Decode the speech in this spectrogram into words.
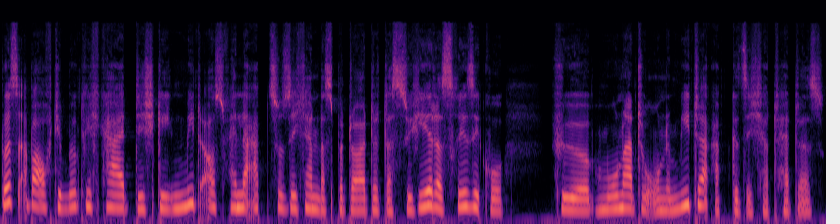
Du hast aber auch die Möglichkeit, dich gegen Mietausfälle abzusichern. Das bedeutet, dass du hier das Risiko für Monate ohne Miete abgesichert hättest.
